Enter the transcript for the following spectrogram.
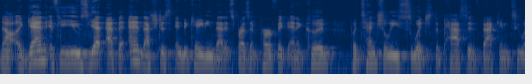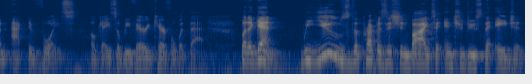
Now, again, if you use yet at the end, that's just indicating that it's present perfect and it could potentially switch the passive back into an active voice. Okay, so be very careful with that. But again, we use the preposition by to introduce the agent.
